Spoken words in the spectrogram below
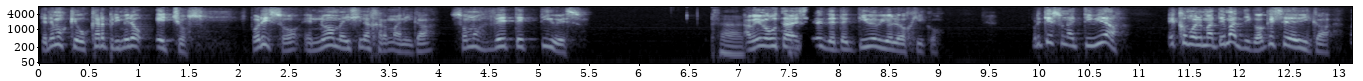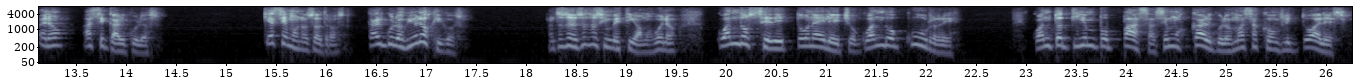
tenemos que buscar primero hechos. Por eso, en Nueva Medicina Germánica, somos detectives. Claro. A mí me gusta decir detective biológico. Porque es una actividad. Es como el matemático. ¿A qué se dedica? Bueno, hace cálculos. ¿Qué hacemos nosotros? Cálculos biológicos. Entonces nosotros investigamos, bueno, ¿cuándo se detona el hecho? ¿Cuándo ocurre? ¿Cuánto tiempo pasa? Hacemos cálculos, masas conflictuales.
